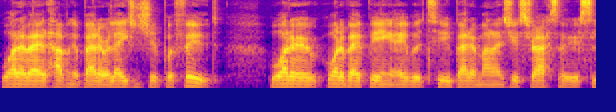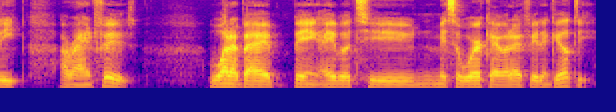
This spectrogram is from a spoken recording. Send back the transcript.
What about having a better relationship with food? What are what about being able to better manage your stress or your sleep around food? What about being able to miss a workout without feeling guilty?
